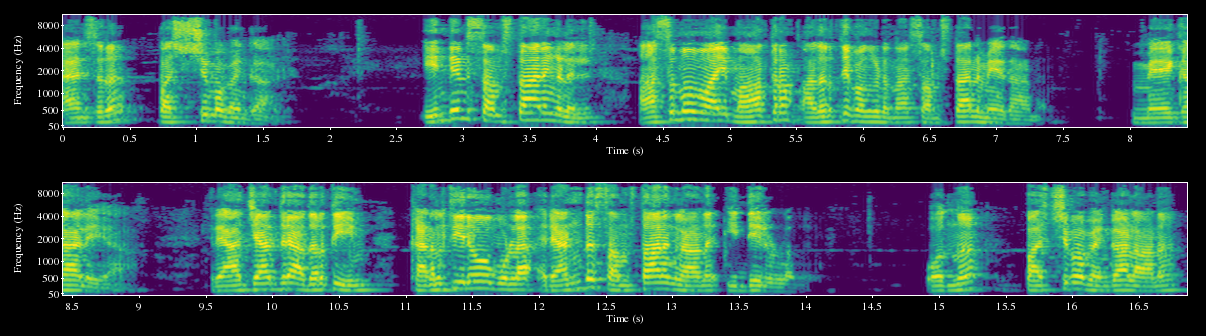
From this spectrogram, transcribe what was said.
ആൻസർ പശ്ചിമ ബംഗാൾ. ഇന്ത്യൻ സംസ്ഥാനങ്ങളിൽ അസമുമായി മാത്രം അതിർത്തി പങ്കിടുന്ന സംസ്ഥാനം ഏതാണ്? മേഘാലയ. രാജ്യാന്തര അതിർത്തിയും കടൽ തീരവുമുള്ള രണ്ട് സംസ്ഥാനങ്ങളാണ് ഇന്ത്യയിലുള്ളത്. ഒന്ന് പശ്ചിമ ബംഗാളാണ്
